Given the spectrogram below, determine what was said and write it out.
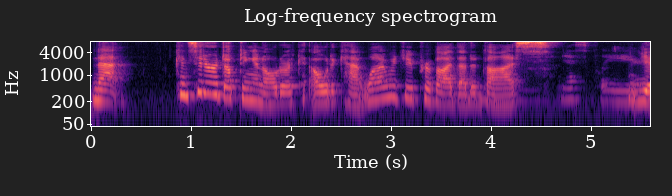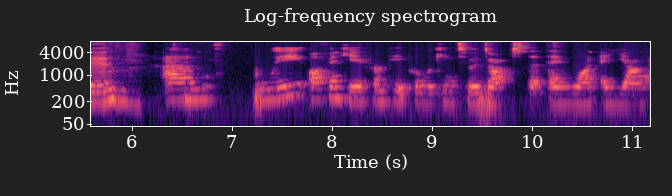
Nat, consider adopting an older older cat. Why would you provide that advice? Yes, please. Yeah. Um, we often hear from people looking to adopt that they want a young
